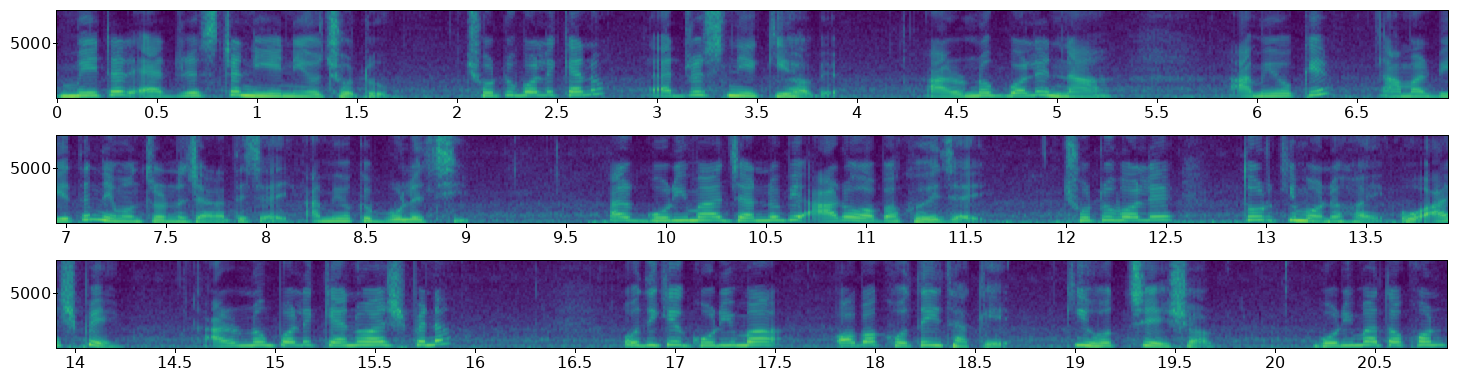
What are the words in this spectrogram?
মেয়েটার অ্যাড্রেসটা নিয়ে নিও ছোটু। ছোটু বলে কেন? অ্যাড্রেস নিয়ে কি হবে? আরণ্যক বলে, না, আমি ওকে আমার বিয়েতে নেমন্ত্রণ জানাতে চাই। আমি ওকে বলেছি। আর গরিমা জাহ্নবী আরও অবাক হয়ে যায়। ছোটু বলে, তোর কি মনে হয়, ও আসবে? আরণ্যক বলে, কেন আসবে না? ওদিকে গরিমা অবাক হতেই থাকে, কি হচ্ছে এসব? গরিমা তখন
